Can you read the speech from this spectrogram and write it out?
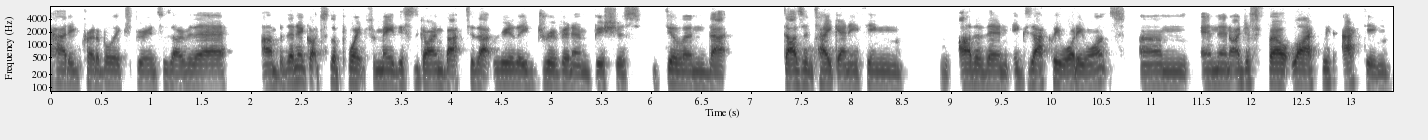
had incredible experiences over there. Um, but then it got to the point for me, this is going back to that really driven, ambitious Dylan that doesn't take anything other than exactly what he wants. Um, and then I just felt like with acting,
